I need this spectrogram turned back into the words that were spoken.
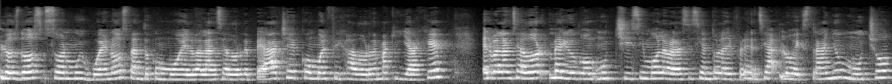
los dos son muy buenos, tanto como el balanceador de pH como el fijador de maquillaje. El balanceador me ayudó muchísimo, la verdad sí siento la diferencia, lo extraño mucho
